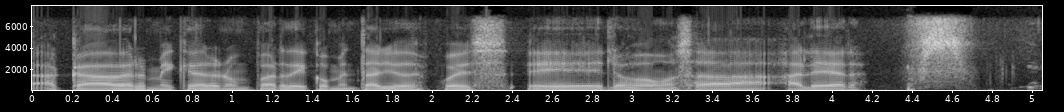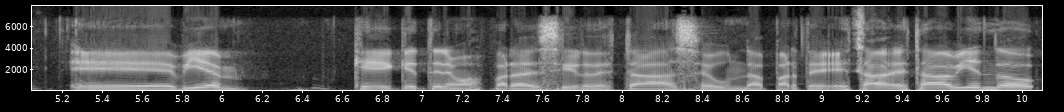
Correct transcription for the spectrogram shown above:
Acá, a ver, me quedaron un par de comentarios, después eh, los vamos a, a leer. Eh, bien, ¿Qué, ¿qué, tenemos para decir de esta segunda parte? Estaba, estaba viendo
